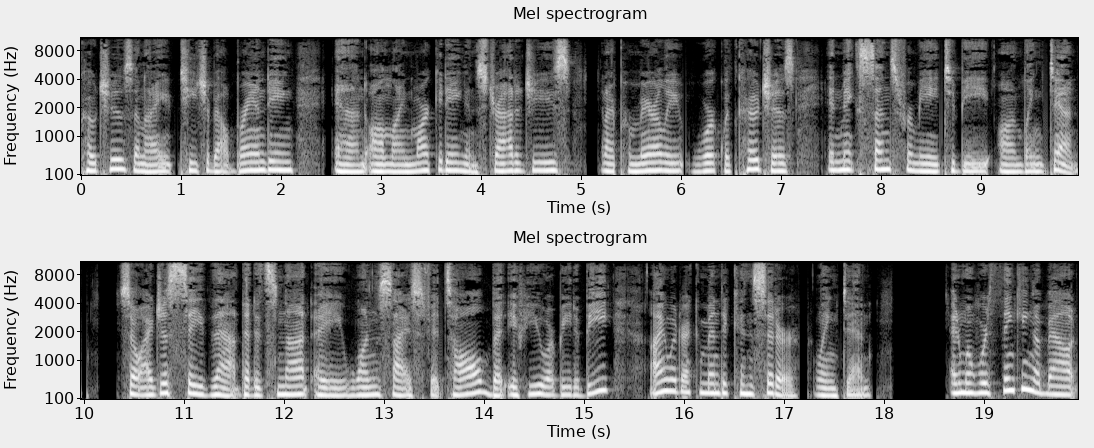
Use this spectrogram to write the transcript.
coaches and I teach about branding and online marketing and strategies, and I primarily work with coaches, it makes sense for me to be on LinkedIn. So I just say that, that it's not a one size fits all, but if you are B2B, I would recommend to consider LinkedIn. And when we're thinking about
